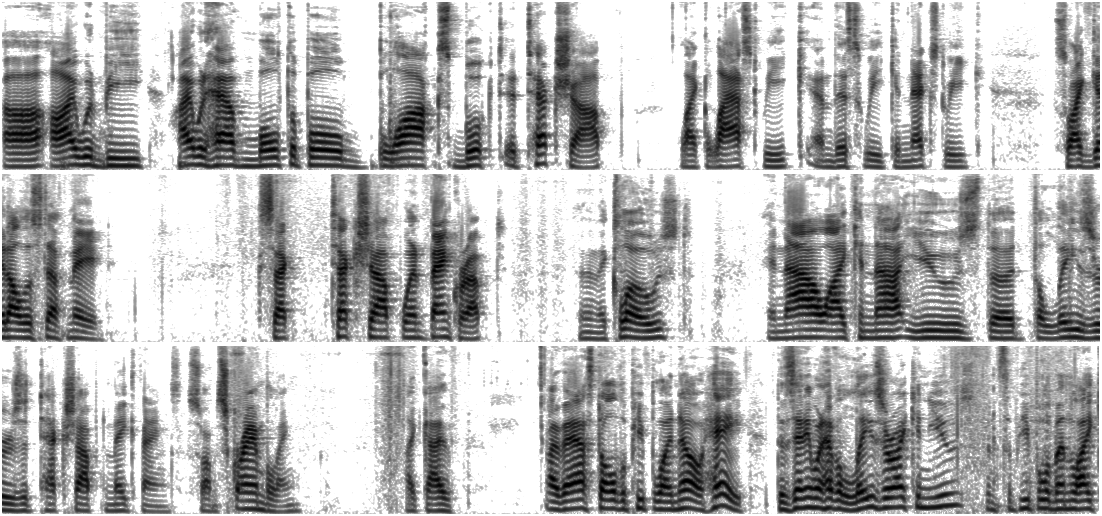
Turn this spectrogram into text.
uh, I would be I would have multiple blocks booked at Tech Shop, like last week and this week and next week, so I get all this stuff made. Except Tech Shop went bankrupt, and then they closed, and now I cannot use the the lasers at Tech Shop to make things. So I'm scrambling. Like I've I've asked all the people I know, hey, does anyone have a laser I can use? And some people have been like,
